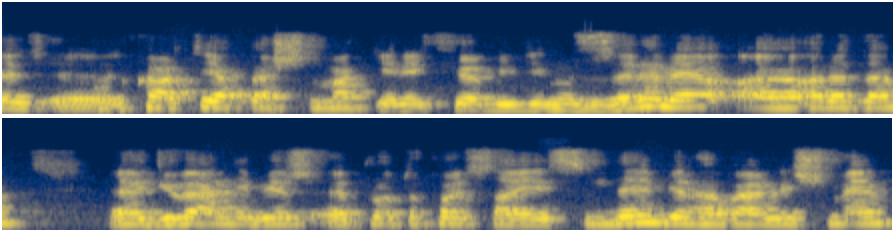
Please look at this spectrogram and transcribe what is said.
e, e, kartı yaklaştırmak gerekiyor bildiğiniz üzere ve arada güvenli bir protokol sayesinde bir haberleşme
